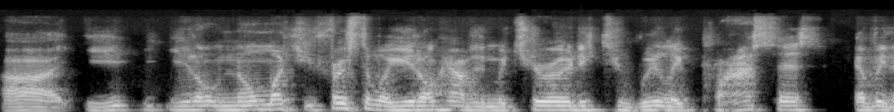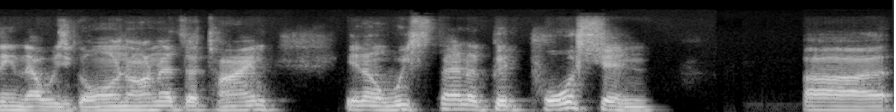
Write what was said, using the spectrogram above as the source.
uh, you, you don't know much. First of all, you don't have the maturity to really process everything that was going on at the time. You know, we spent a good portion uh,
